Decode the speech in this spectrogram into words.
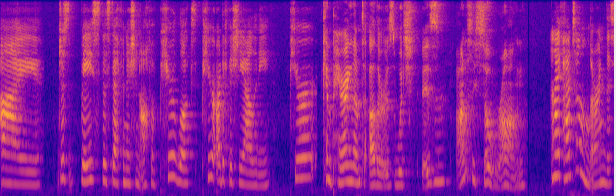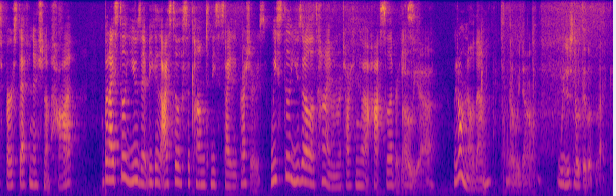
I just base this definition off of pure looks, pure artificiality, pure. Comparing them to others, which is mm-hmm. honestly so wrong. And I've had to unlearn this first definition of hot, but I still use it because I still succumb to these society pressures. We still use it all the time when we're talking about hot celebrities. Oh yeah. We don't know them. No, we don't. We just know what they look like.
